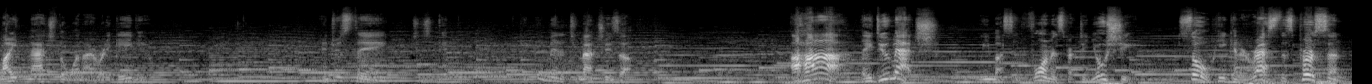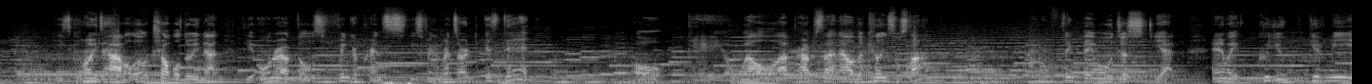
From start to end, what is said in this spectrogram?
might match the one I already gave you. Interesting. Just give, give me a minute to match these up. Aha! They do match! We must inform Inspector Yoshi so he can arrest this person. He's going to have a little trouble doing that. The owner of those fingerprints, these fingerprints, are is dead. Oh, okay. Oh well, uh, perhaps that now the killings will stop. I don't think they will just yet. Anyway, could you give me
